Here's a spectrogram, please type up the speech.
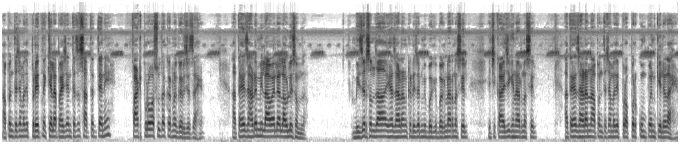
आपण त्याच्यामध्ये प्रयत्न केला पाहिजे आणि त्याचा सातत्याने पाठपुरावासुद्धा करणं गरजेचं आहे. आता हे झाडं मी लावायला लावले समजा. मी जर समजा ह्या झाडांकडे जर मी बघ बघणार नसेल याची काळजी घेणार नसेल आता ह्या झाडांना आपण त्याच्यामध्ये प्रॉपर कुंपण केलेलं आहे.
